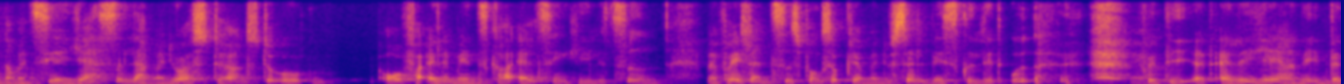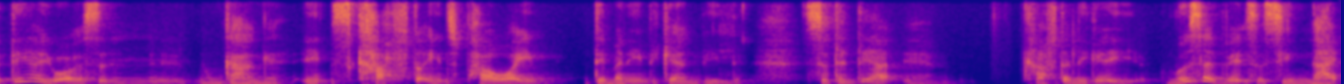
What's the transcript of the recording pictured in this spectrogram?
Og når man siger ja, så lader man jo også døren stå åben over for alle mennesker og alting hele tiden. Men på et eller andet tidspunkt, så bliver man jo selv visket lidt ud. Ja. Fordi at alle jægerne invaderer jo også mm. øh, nogle gange ens kraft og ens power ind, det man egentlig gerne ville. Så den der øh, kraft, der ligger i modsat bevægelse at sige nej,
